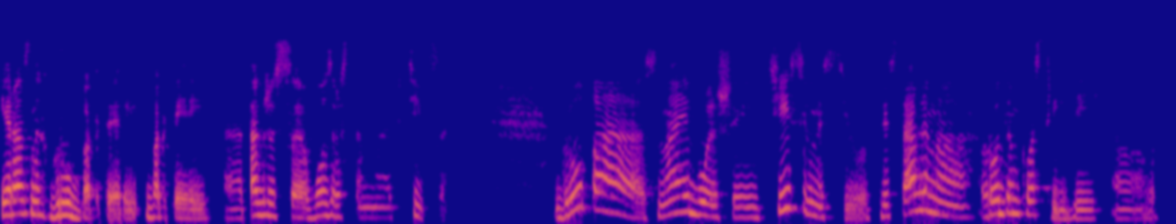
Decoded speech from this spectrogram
и разных групп бактерий, бактерий э, также с возрастом птицы. Группа с наибольшей численностью представлена родом кластридий вот,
